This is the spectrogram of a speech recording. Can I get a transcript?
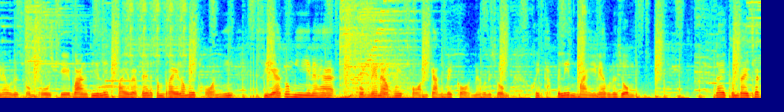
นะคุณผู้ชมโอเค บางทีเล่นไปแบบได้กำไรแล้วไม่ถอนนี้เสียก็มีนะฮะผมแนะนำให้ถอนกันไว้ก่อนนะคุณผู้ชม ค่อยกลับไปเล่นใหม่นะคุณผู้ชม ได้กำไรสัก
